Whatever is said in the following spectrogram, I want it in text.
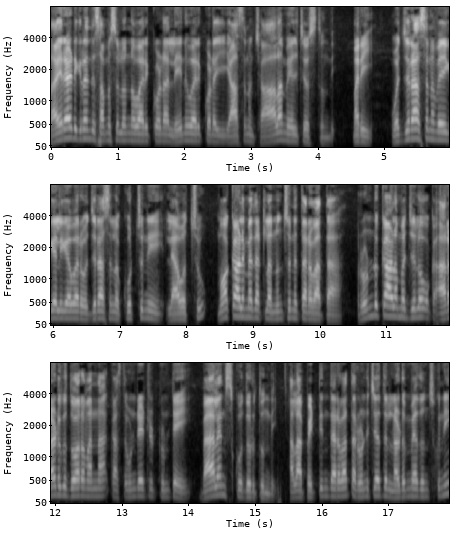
థైరాయిడ్ గ్రంథి సమస్యలు ఉన్న వారికి కూడా లేని వారికి కూడా ఈ ఆసనం చాలా మేలు చేస్తుంది. మరి వజ్రాసనం వేయగలిగే వారు వజ్రాసనంలో కూర్చుని లేవచ్చు. మోకాళ్ళ మీద అట్లా నుంచున్న తర్వాత రెండు కాళ్ళ మధ్యలో ఒక అరడుగు దూరం అన్న కాస్త ఉండేటట్టుంటే బ్యాలెన్స్ కుదురుతుంది. అలా పెట్టిన తర్వాత రెండు చేతులు నడుము మీద ఉంచుకుని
